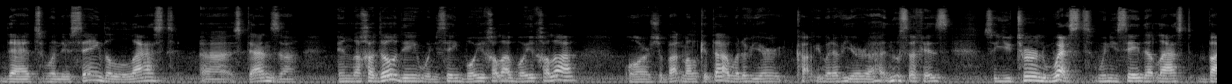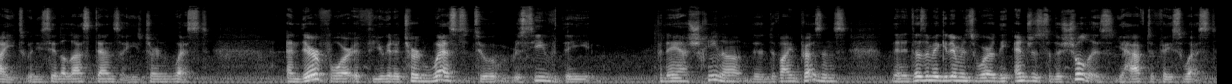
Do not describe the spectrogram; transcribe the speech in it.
That when they're saying the last uh, stanza in Lecha Dodi, when you say Boi Kallah, Boi Kallah, or Shabbat Malkata, whatever your whatever your uh, nusach is, so you turn west when you say that last bite, when you say the last stanza, you turn west. And therefore, if you're going to turn west to receive the Pnei HaShechina, the divine presence, then it doesn't make a difference where the entrance to the shul is. You have to face west.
